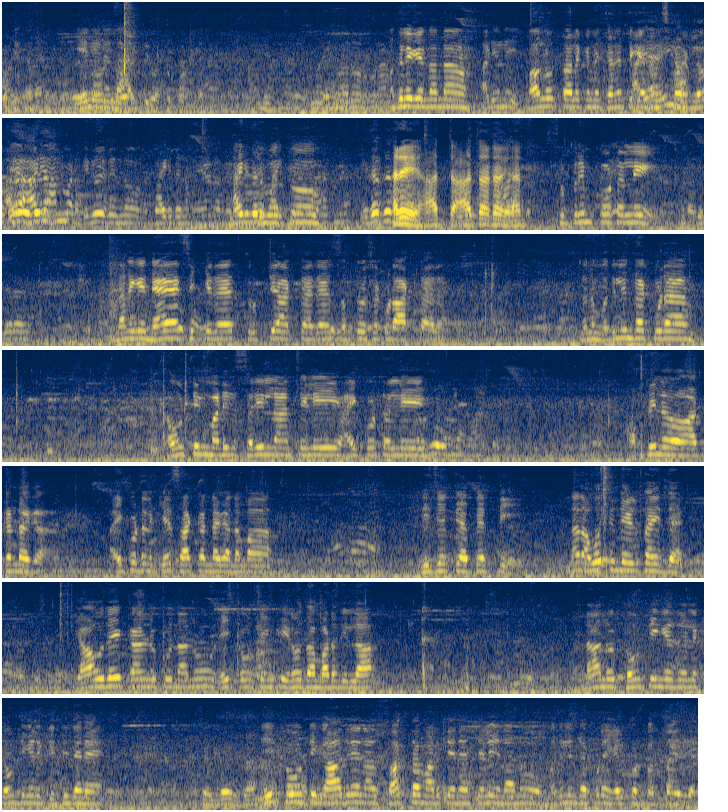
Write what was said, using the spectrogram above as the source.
ಕೊಟ್ಟಿದ್ದಾರೆ. ಮೊದಲಿಗೆ ನನ್ನ ಮಾಲೂರು ತಾಲೂಕಿನ ಜನತೆಗೆ ನಮಸ್ಕಾರಗಳು. ಇವತ್ತು ಸುಪ್ರೀಂ ಕೋರ್ಟ್ ಅಲ್ಲಿ ನನಗೆ ನ್ಯಾಯ ಸಿಕ್ಕಿದೆ ತೃಪ್ತಿ ಆಗ್ತಾ ಇದೆ ಸಂತೋಷ ಕೂಡ ಆಗ್ತಾ ಇದೆ. ನಾನು ಮೊದಲಿಂದ ಕೂಡ ಕೌಂಟಿಂಗ್ ಮಾಡಿದ್ರೆ ಸರಿ ಇಲ್ಲ ಅಂತೇಳಿ ಹೈಕೋರ್ಟಲ್ಲಿ ಅಪೀಲ್ ಹಾಕೊಂಡಾಗ, ಹೈಕೋರ್ಟಲ್ಲಿ ಕೇಸ್ ಹಾಕೊಂಡಾಗ ನಮ್ಮ ಬಿಜೆಪಿ ಅಭ್ಯರ್ಥಿ ನಾನು ಅವತ್ತಿಂದ ಹೇಳ್ತಾ ಇದ್ದೆ, ಯಾವುದೇ ಕಾರಣಕ್ಕೂ ನಾನು ರೀಕೌಂಟಿಂಗ್ ವಿರೋಧ ಮಾಡೋದಿಲ್ಲ. ನಾನು ಕೌಂಟಿಂಗ್ ಕೌಂಟಿಂಗ್ ಅಲ್ಲಿ ಗೆದ್ದಿದ್ದೇನೆ. ರೀಕೌಂಟಿಂಗ್ ಆದರೆ ನಾನು ಸ್ವಾಗತ ಮಾಡ್ತೇನೆ ಅಂತೇಳಿ ನಾನು ಮೊದಲಿಂದ ಕೂಡ ಹೇಳ್ಕೊಂಡು ಬರ್ತಾ ಇದ್ದೆ.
